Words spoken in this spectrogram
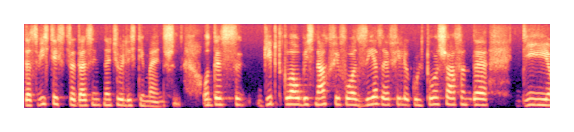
Das Wichtigste, das sind natürlich die Menschen. Und es gibt, glaube ich, nach wie vor sehr, sehr viele Kulturschaffende, die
